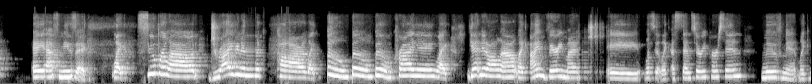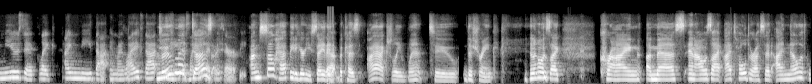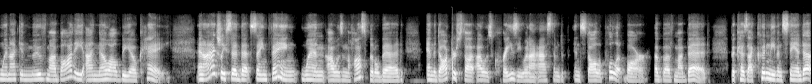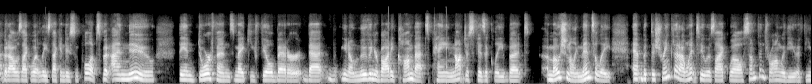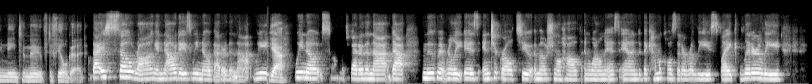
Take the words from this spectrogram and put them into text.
AF music, like super loud, driving in the car, like boom, boom, boom, crying, like getting it all out. Like, I'm very much a, what's it, like a sensory person. movement, like music, like I need that in my life. That movement like does therapy. I'm so happy to hear you say that because I actually went to the shrink and I was like crying a mess and I was like I told her I said I know if when I can move my body I know I'll be okay. And I actually said that same thing when I was in the hospital bed and the doctors thought I was crazy when I asked them to install a pull up bar above my bed because I couldn't even stand up. But I was like, well, at least I can do some pull ups. But I knew the endorphins make you feel better, that, you know, moving your body combats pain, not just physically, but emotionally, mentally. And but the shrink that I went to was like, well, something's wrong with you if you need to move to feel good. That is so wrong. And nowadays we know better than that. We yeah, we know so much better than that. That movement really is integral to emotional health and wellness and the chemicals that are released, like literally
